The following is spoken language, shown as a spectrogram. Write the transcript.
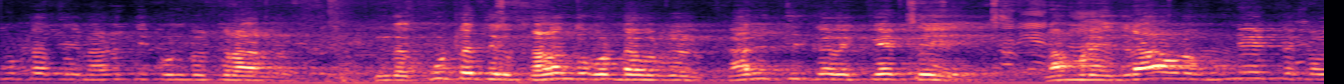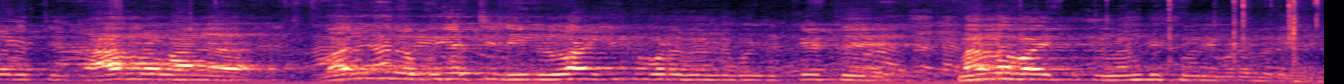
கூட்டத்தை நடத்தி கொண்டிருக்கிறார்கள். இந்த கூட்டத்தில் கலந்து கொண்டவர்கள் கருத்துக்களை கேட்டு நம்முடைய திராவிட முன்னேற்ற கழகத்திற்கு ஆதரவாக வருகிற முயற்சி நீங்களெல்லாம் ஈடுபட வேண்டும் என்று கேட்டு நல்ல வாய்ப்புக்கு நன்றி சொல்லி விடுகிறேன்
